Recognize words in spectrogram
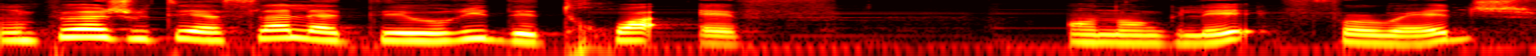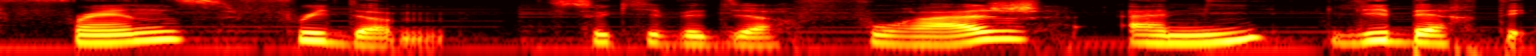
On peut ajouter à cela la théorie des 3 F. En anglais, forage, friends, freedom, ce qui veut dire fourrage, amis, liberté.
